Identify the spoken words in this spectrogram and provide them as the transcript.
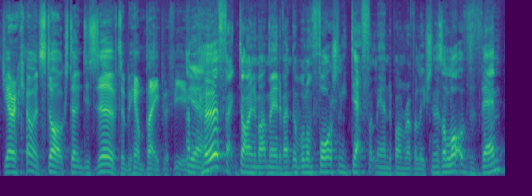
Jericho and Starks don't deserve to be on pay per view. A perfect Dynamite main event that will unfortunately definitely end up on Revolution. There's a lot of them,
